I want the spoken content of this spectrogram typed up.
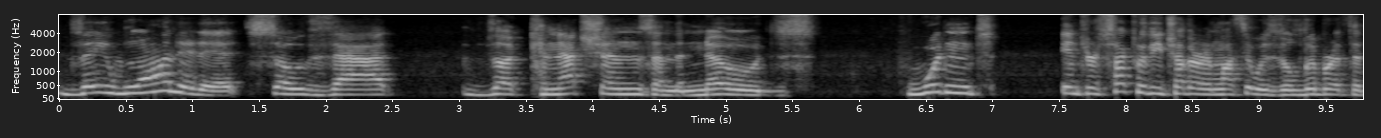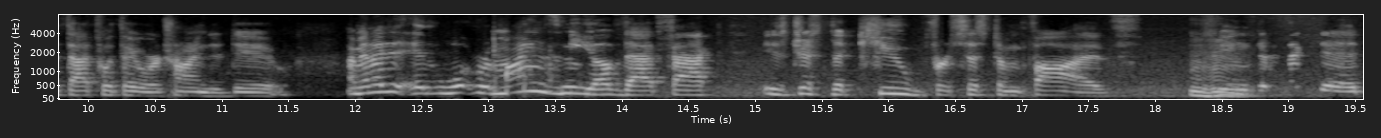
they wanted it so that the connections and the nodes wouldn't intersect with each other unless it was deliberate that that's what they were trying to do. I mean, I, it, what reminds me of that fact is just the cube for System 5 mm-hmm. being depicted,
